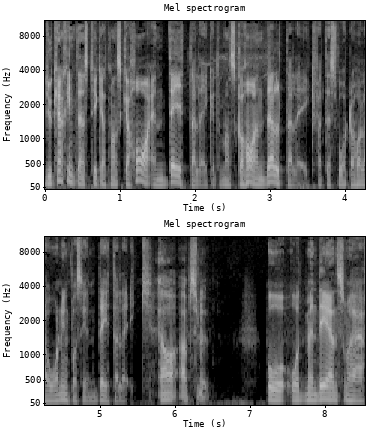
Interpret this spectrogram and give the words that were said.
du kanske inte ens tycker att man ska ha en data lake, utan man ska ha en delta lake för att det är svårt att hålla ordning på sin data lake. Ja, absolut. Och, och, men det är en sån här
